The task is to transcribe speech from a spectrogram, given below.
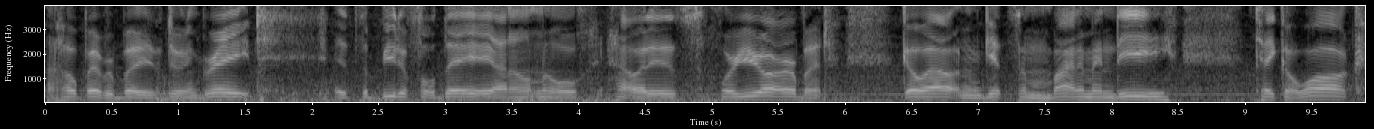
I hope everybody's doing great. It's a beautiful day. I don't know how it is where you are, but go out and get some vitamin D, take a walk,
